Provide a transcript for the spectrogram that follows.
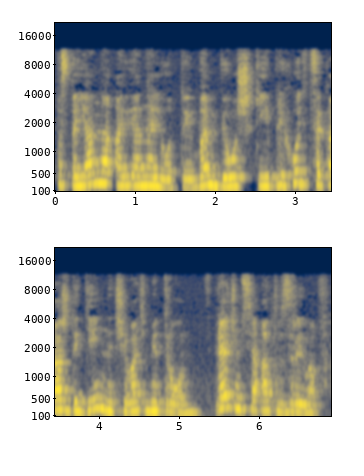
Постоянно авианалеты, бомбежки, приходится каждый день ночевать в метро. Прячемся от взрывов.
